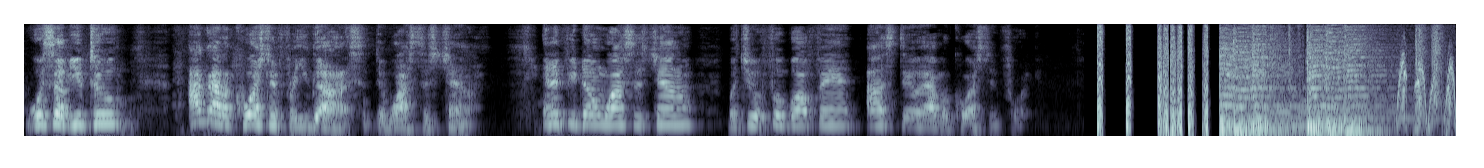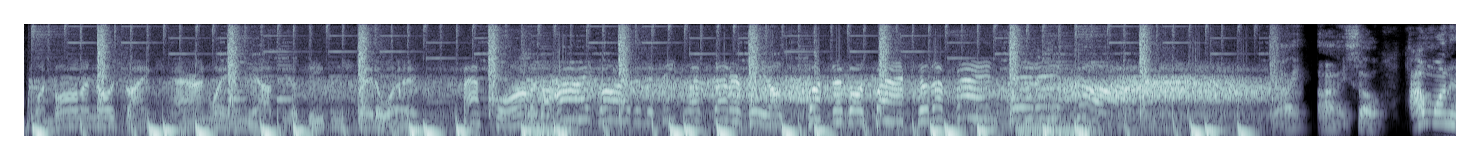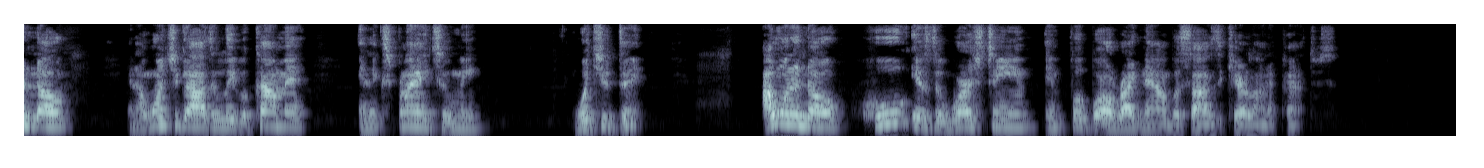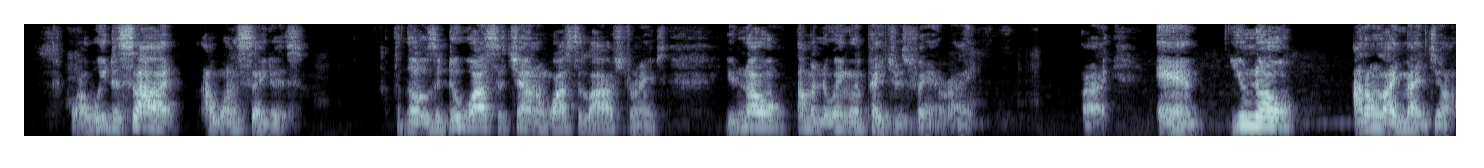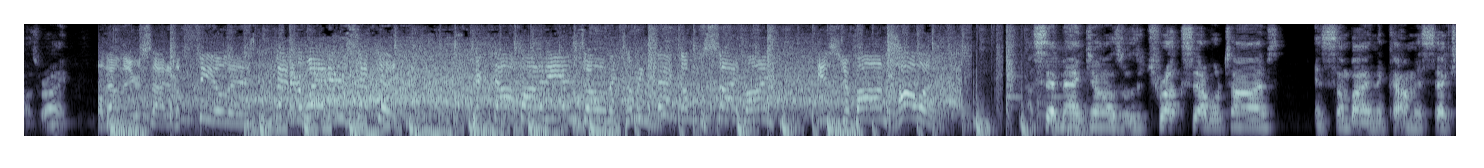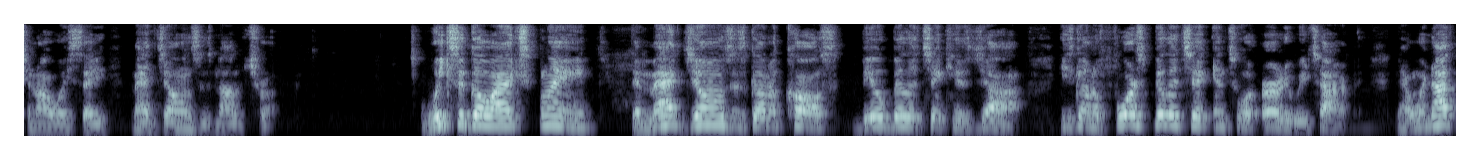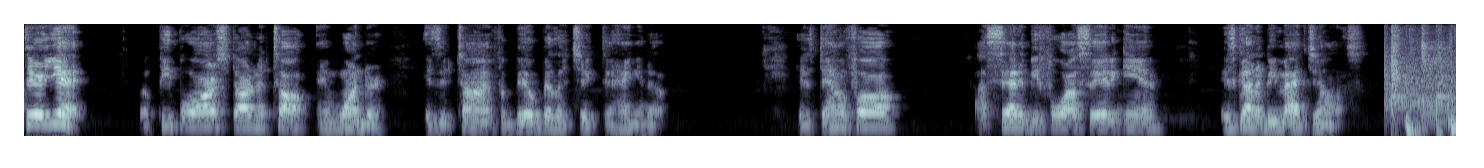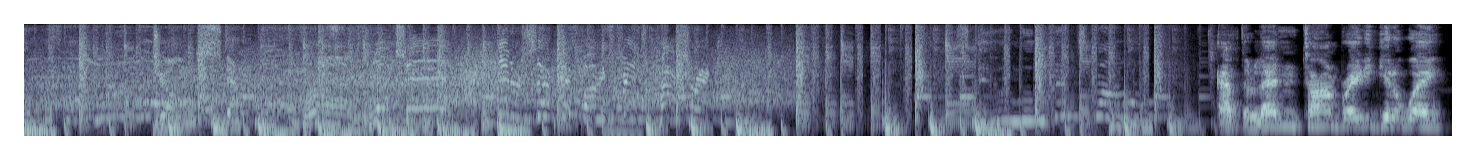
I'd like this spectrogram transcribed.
What's up, YouTube? I got a question for you guys that watch this channel. And if you don't watch this channel, but you're a football fan, I still have a question for you. One ball and no strikes. Aaron waiting. The outfield deep and straight away. Fastball is a high drive into deep left center field. Buckner goes back to the fence. It is gone. Right? All right. So I want to know and I want you guys to leave a comment and explain to me what you think. I want to know who is the worst team in football right now besides the Carolina Panthers. While we decide, I want to say this. For those that do watch the channel and watch the live streams, you know I'm a New England Patriots fan, right? All right. And you know I don't like Mac Jones, right? Down the near side of the field and is batted away and intercepted. Picked off out of the end zone and coming back up the sideline is Jevon Holland. I said Mac Jones was a truck several times, and somebody in the comment section always say Mac Jones is not a truck. Weeks ago, I explained that Mac Jones is going to cost Bill Belichick his job. He's going to force Belichick into an early retirement. Now, we're not there yet, but people are starting to talk and wonder is it time for Bill Belichick to hang it up? His downfall, I said it before, I'll say it again, is going to be Mac Jones. Jones, step, throw, floats in, intercepted by Fitzpatrick. After letting Tom Brady get away,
